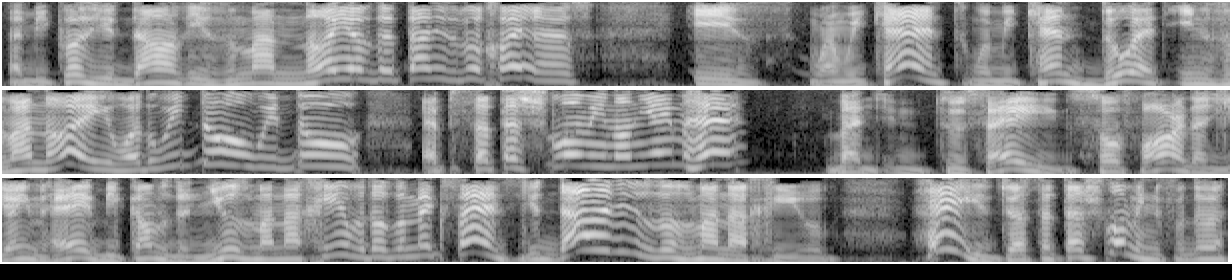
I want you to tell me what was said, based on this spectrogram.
that because Yudalet is manoi of the tinies b'cheres, is when we can't, when we can't do it in Zvanoi, what do we do? We do Epsat Shlomin on Yom He. But to say so far that Yom He becomes the new Zman it doesn't make sense. Yudalit is the Zman Hey is just a Tashlomin for the,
